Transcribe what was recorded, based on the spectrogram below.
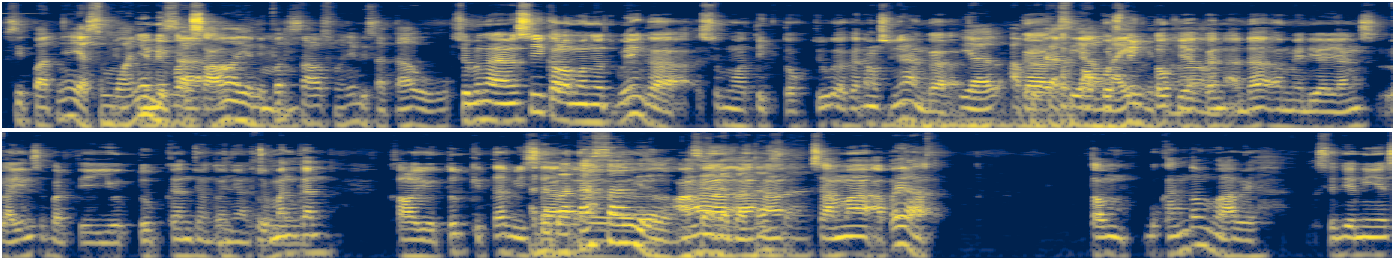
sifatnya ya semuanya Universal. bisa oh, Hmm. universal semuanya bisa tahu sebenarnya sih kalau menurut gue nggak semua TikTok juga kan maksudnya nggak ya aplikasi yang terfokus lain TikTok gitu. ya Oh. kan ada eh, media yang lain seperti YouTube kan contohnya Betul. cuman kan kalau YouTube kita bisa Ada batasan eh, gitu loh, bisa ada ah, ah, batasan. sama apa ya tom bukan tombol apa ya sejenis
